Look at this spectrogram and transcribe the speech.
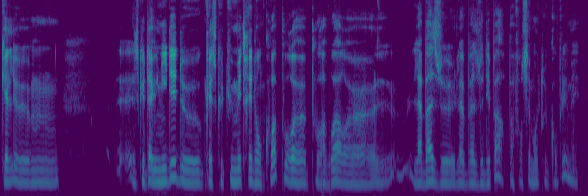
quel, est-ce que tu as une idée de qu'est-ce que tu mettrais dans quoi pour, pour avoir la, base la base de départ? Pas forcément le truc complet, mais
